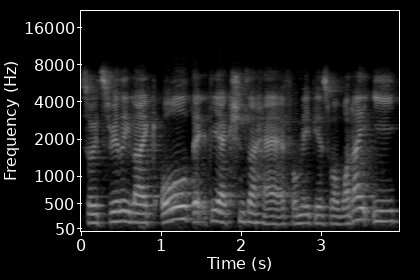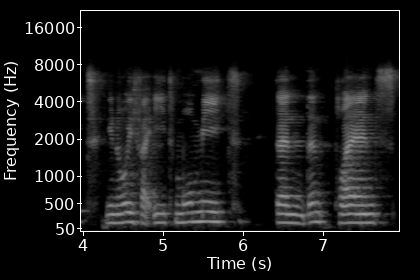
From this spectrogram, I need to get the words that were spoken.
So it's really like all the, the actions I have, or maybe as well what I eat. You know, if I eat more meat than than plants,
